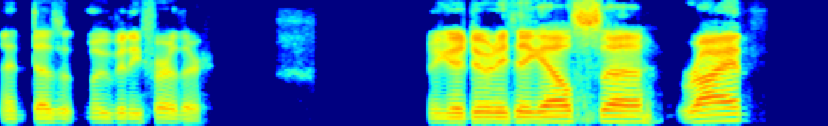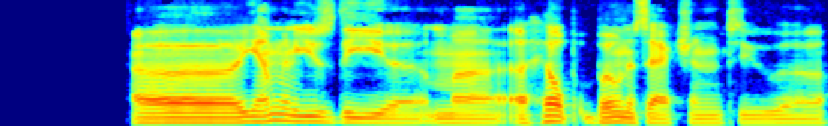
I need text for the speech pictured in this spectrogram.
and doesn't move any further. Are you gonna do anything else, uh, Ryan? Uh, yeah, I'm to use the uh, my help bonus action to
